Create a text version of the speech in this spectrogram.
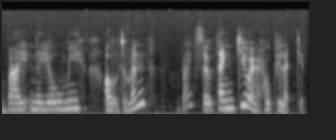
by naomi alderman. Right so thank you and i hope you like it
